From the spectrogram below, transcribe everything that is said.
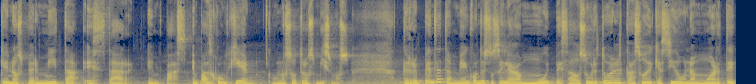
que nos permita estar en paz. ¿En paz con quién? Con nosotros mismos. De repente también cuando esto se le haga muy pesado, sobre todo en el caso de que ha sido una muerte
